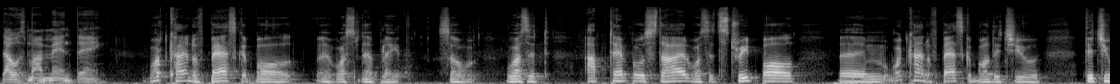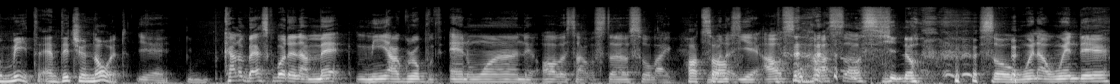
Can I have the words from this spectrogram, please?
That was my main thing. What kind of basketball uh, was there played? So was it up tempo style? Was it street ball? Um, what kind of basketball did you did you meet and did you know it? Yeah, kind of basketball that I met. Me, I grew up with AND1 and all this type of stuff. So like hot sauce. I, yeah, also hot sauce. You know. so when I went there,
